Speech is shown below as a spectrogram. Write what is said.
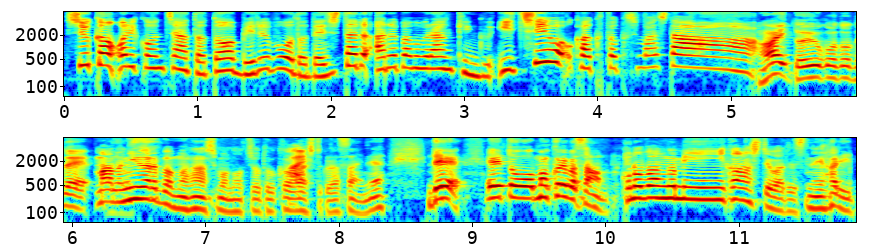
週間オリコンチャートとビルボードデジタルアルバムランキング1位を獲得しました。はいということで、まあ、あのニューアルバムの話も後ほど伺わせてくださいね、でえっ、とまあクレバさんこの番組に関してはですねやはり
